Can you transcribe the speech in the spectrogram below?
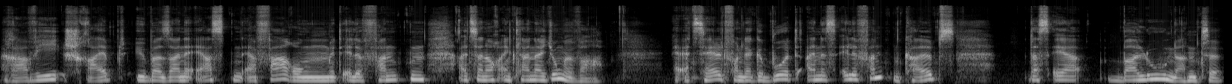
Ravi schreibt über seine ersten Erfahrungen mit Elefanten, als er noch ein kleiner Junge war. Er erzählt von der Geburt eines Elefantenkalbs, das er Balu nannte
